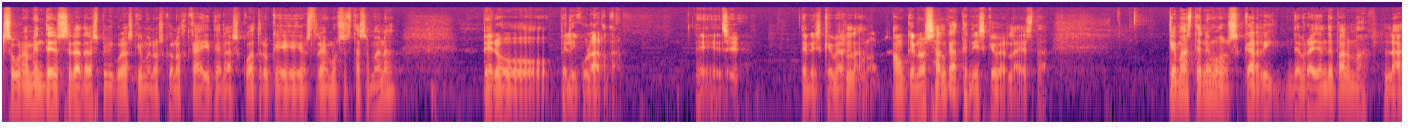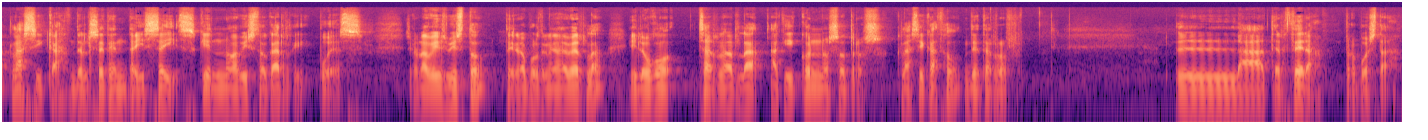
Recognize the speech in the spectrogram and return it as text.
Seguramente será de las películas que menos conozcáis de las cuatro que os traemos esta semana. Pero pelicularda. Eh, Sí. Tenéis que verla. Aunque no salga, tenéis que verla esta. ¿Qué más tenemos? Carrie, de Brian De Palma, la clásica del 76. ¿Quién no ha visto Carrie? Pues, si no la habéis visto, tenéis la oportunidad de verla y luego charlarla aquí con nosotros. Clasicazo de terror. La tercera propuesta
